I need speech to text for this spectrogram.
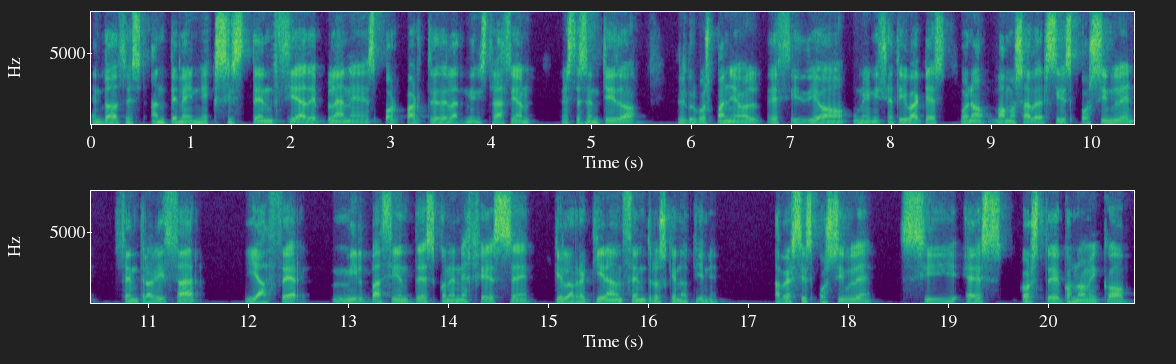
Entonces, ante la inexistencia de planes por parte de la Administración en este sentido, el Grupo Español decidió una iniciativa que es, bueno, vamos a ver si es posible centralizar y hacer mil pacientes con NGS que lo requieran centros que no tienen. A ver si es posible, si es coste económico,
